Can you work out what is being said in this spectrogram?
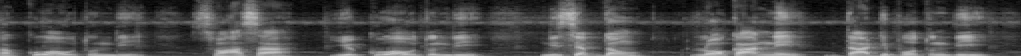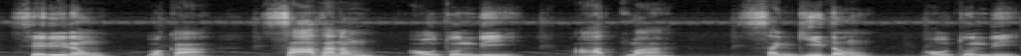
తక్కువ అవుతుంది. శ్వాస ఎక్కువ అవుతుంది. నిశ్శబ్దం లోకాన్ని దాటిపోతుంది. శరీరం ఒక సాధనం అవుతుంది. ఆత్మ సంగీతం అవుతుంది.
